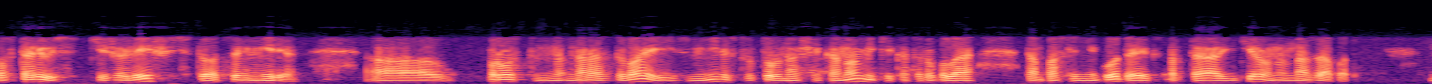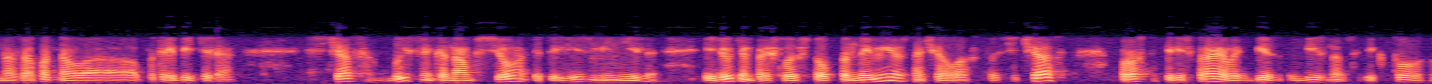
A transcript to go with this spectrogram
Повторюсь, тяжелейшая ситуация в мире а, просто на, раз-два и изменили структуру нашей экономики, которая была там последние годы экспорта ориентирована на Запад, на западного потребителя. Сейчас быстренько нам все это изменили. И людям пришлось, что в пандемию сначала, что сейчас просто перестраивать бизнес. И кто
